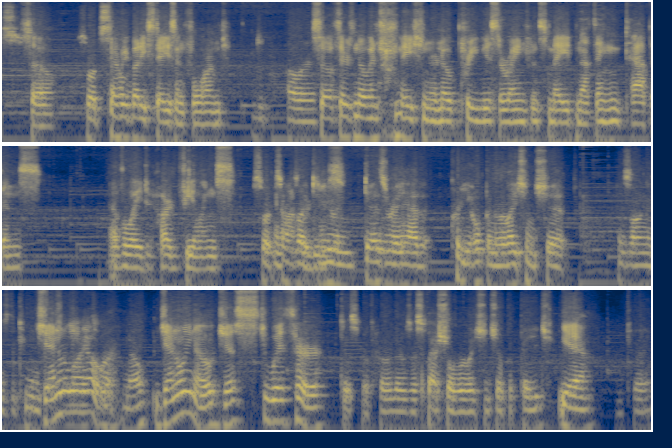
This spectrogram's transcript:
So So it's everybody stays informed. So if there's no information or no previous arrangements made, nothing happens. Avoid hard feelings. So it sounds like you and Desiree had a pretty open relationship, as long as the communication. Generally, no. were- No, Generally, no, just with her. just with her. There was a special relationship with Paige. Yeah. Okay.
